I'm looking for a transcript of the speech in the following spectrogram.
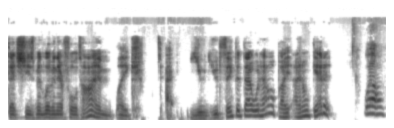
that she's been living there full time, like I, you you'd think that that would help. I I don't get it. Well,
